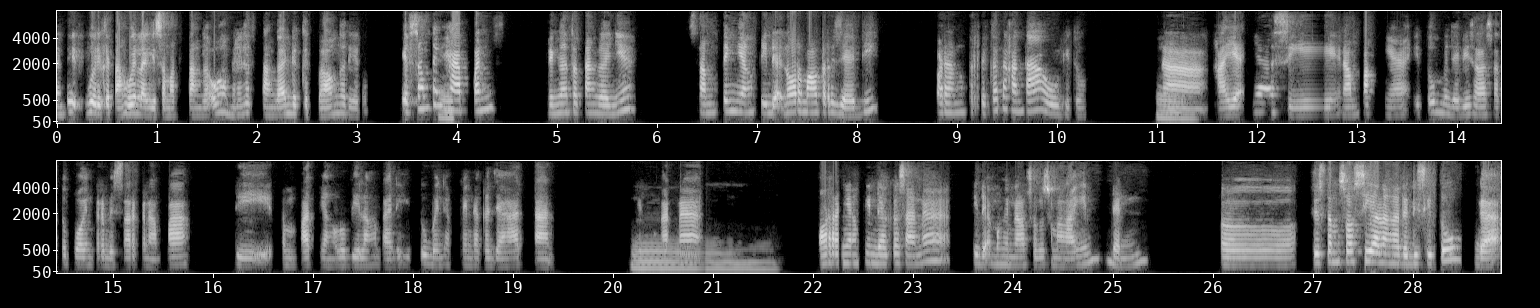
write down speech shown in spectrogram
nanti gue diketahuin lagi sama tetangga wah mereka tetanggaan deket banget gitu if something Hmm. happens dengan tetangganya something yang tidak normal terjadi orang terdekat akan tahu gitu. Hmm, nah kayaknya sih nampaknya itu menjadi salah satu poin terbesar kenapa di tempat yang lu bilang tadi itu banyak tindak kejahatan. Karena- hmm, orang yang pindah ke sana tidak mengenal satu sama lain dan eh, sistem sosial yang ada di situ nggak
